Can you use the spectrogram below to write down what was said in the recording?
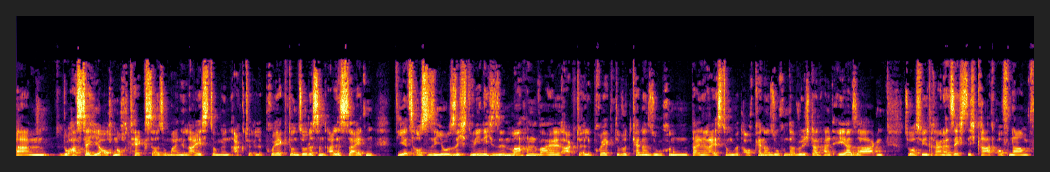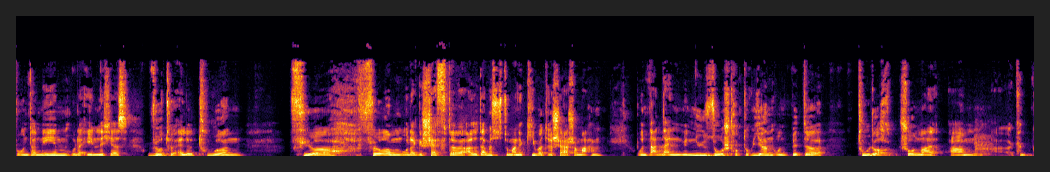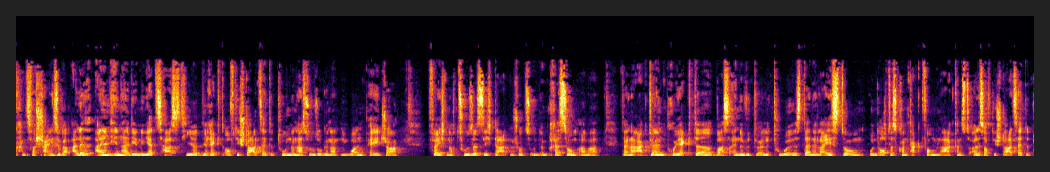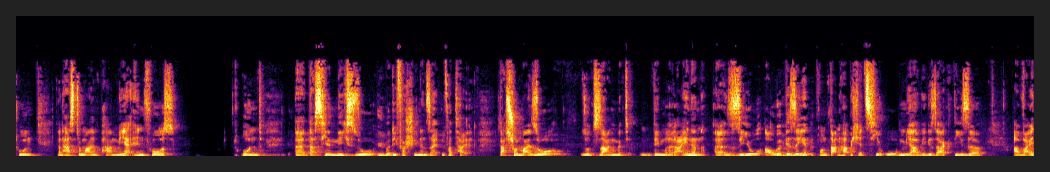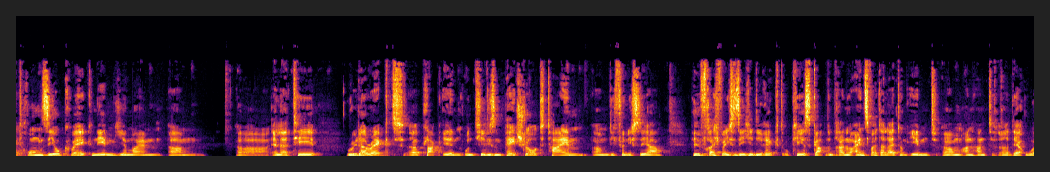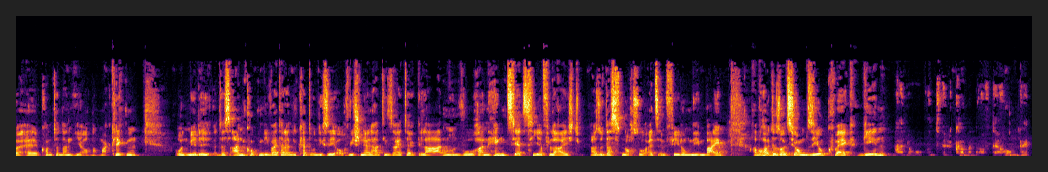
Ähm, du hast ja hier auch noch Text, also meine Leistungen, aktuelle Projekte und so. Das sind alles Seiten, die jetzt aus SEO-Sicht wenig Sinn machen, weil aktuelle Projekte wird keiner suchen, deine Leistungen wird auch keiner suchen. Da würde ich dann halt eher sagen, sowas wie 360-Grad-Aufnahmen für Unternehmen oder ähnliches, virtuelle Touren für Firmen oder Geschäfte. Also da müsstest du mal eine Keyword-Recherche machen und dann dein Menü so strukturieren und bitte tu doch schon mal, ähm, kann, kannst wahrscheinlich sogar alle, allen Inhalt, den du jetzt hast, hier direkt auf die Startseite tun. Dann hast du einen sogenannten One-Pager, vielleicht noch zusätzlich Datenschutz und Impressum, aber deine aktuellen Projekte, was eine virtuelle Tour ist, deine Leistung und auch das Kontaktformular, kannst du alles auf die Startseite tun. Dann hast du mal ein paar mehr Infos und äh, das hier nicht so über die verschiedenen Seiten verteilt. Das schon mal so sozusagen mit dem reinen äh, SEO-Auge gesehen. Und dann habe ich jetzt hier oben ja, wie gesagt, diese Erweiterung SEO-Quake neben hier meinem ähm, äh, LRT Redirect äh, Plugin und hier diesen Page Load Time. Ähm, die finde ich sehr hilfreich, weil ich sehe hier direkt, okay, es gab eine 301 Weiterleitung eben ähm, anhand äh, der URL, konnte dann hier auch nochmal klicken und mir die, das angucken, die Weiterleitungskette und ich sehe auch, wie schnell hat die Seite geladen und woran hängt's jetzt hier vielleicht. Also das noch so als Empfehlung nebenbei. Aber heute soll es ja um SEO-Quack gehen. Hallo und willkommen auf der Homepage.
